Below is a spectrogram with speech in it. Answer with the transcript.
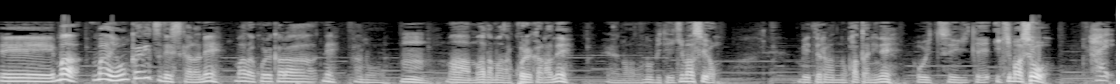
えー、まあ、まあ4ヶ月ですからね、まだこれからね、あの、うん、まあまだまだこれからね、あの、伸びていきますよ。ベテランの方にね、追いついていきましょう。はい。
